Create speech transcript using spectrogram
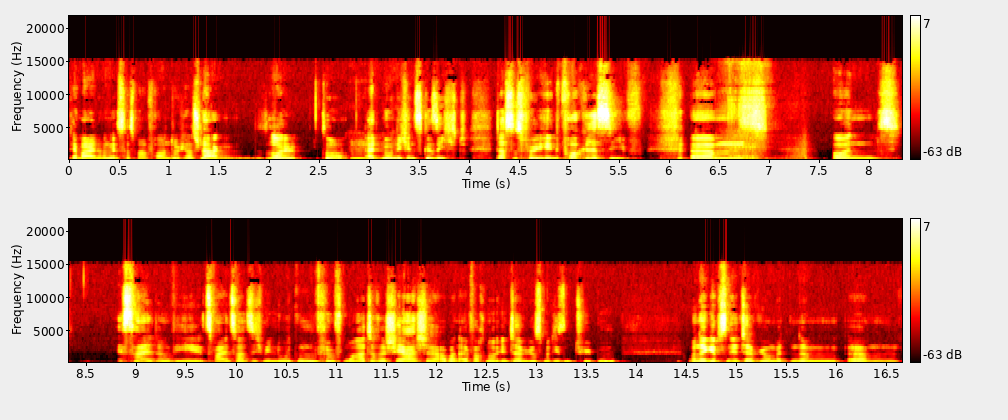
der Meinung ist, dass man Frauen durchaus schlagen soll, so, halt nur nicht ins Gesicht. Das ist für ihn progressiv. Ähm, und ist halt irgendwie 22 Minuten, fünf Monate Recherche, aber einfach nur Interviews mit diesen Typen. Und dann gibt's ein Interview mit einem ähm,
